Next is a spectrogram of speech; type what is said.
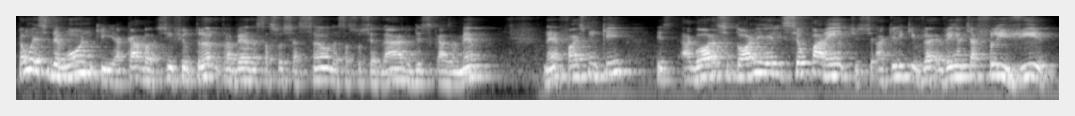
Então, esse demônio que acaba se infiltrando através dessa associação, dessa sociedade, desse casamento, né, faz com que agora se torne ele seu parente, aquele que venha te afligir.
